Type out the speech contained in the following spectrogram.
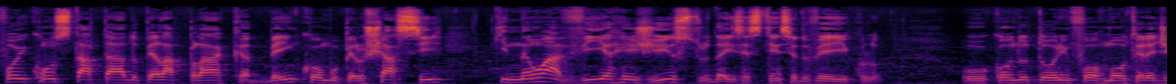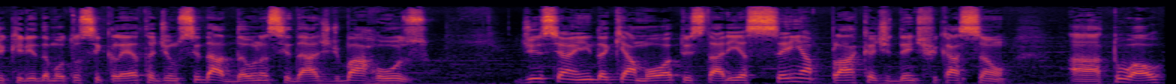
foi constatado pela placa, bem como pelo chassi, que não havia registro da existência do veículo. O condutor informou ter adquirido a motocicleta de um cidadão na cidade de Barroso. Disse ainda que a moto estaria sem a placa de identificação. A atual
